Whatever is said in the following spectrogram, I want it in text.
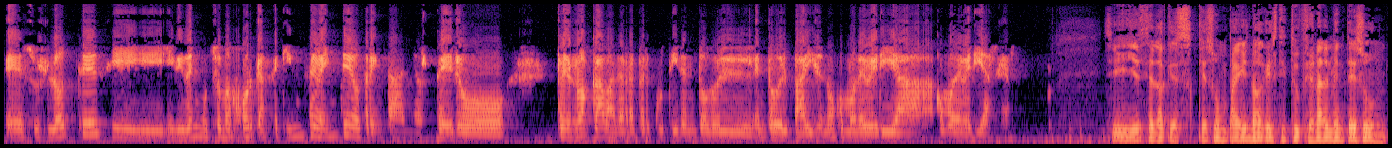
eh, sus lotes y, y viven mucho mejor que hace 15, 20 o 30 años, pero pero no acaba de repercutir en todo el en todo el país no como debería como debería ser sí y es cierto que es que es un país no que institucionalmente es un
